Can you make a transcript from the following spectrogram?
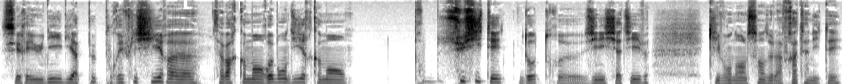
s'est réuni il y a peu pour réfléchir savoir comment rebondir, comment susciter d'autres euh, initiatives qui vont dans le sens de la fraternité.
